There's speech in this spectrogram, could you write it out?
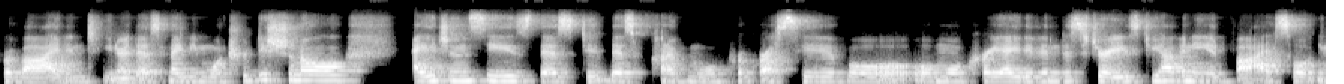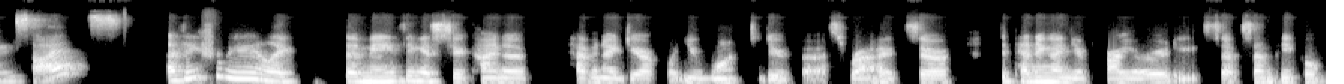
provide into you know there's maybe more traditional agencies there's there's kind of more progressive or, or more creative industries? Do you have any advice or insights? I think for me, like the main thing is to kind of have an idea of what you want to do first, right? So depending on your priorities. So some people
